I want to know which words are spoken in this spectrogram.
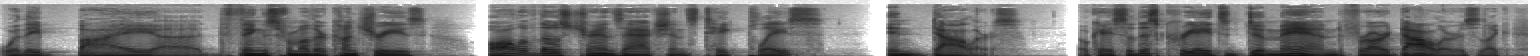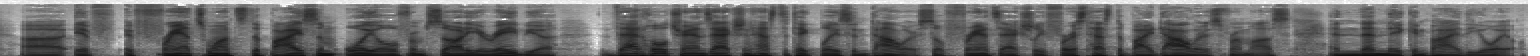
or they buy uh, things from other countries, all of those transactions take place in dollars. Okay, so this creates demand for our dollars. Like uh, if if France wants to buy some oil from Saudi Arabia, that whole transaction has to take place in dollars. So France actually first has to buy dollars from us, and then they can buy the oil.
